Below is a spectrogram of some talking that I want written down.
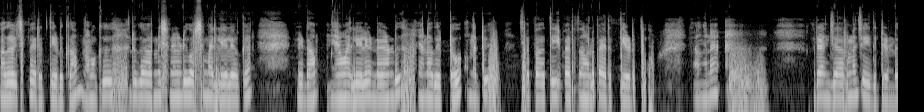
അത് വെച്ച് പരത്തിയെടുക്കാം. നമുക്ക് ഒരു ഗാർണിഷിന് വേണ്ടി കുറച്ച് മല്ലിയിലയൊക്കെ ഇടാം. ഞാൻ മല്ലിയില ഉണ്ടായതുകൊണ്ട് ഞാനത് ഇട്ടു. എന്നിട്ട് ചപ്പാത്തി പരത്തുന്ന പോലെ പരത്തിയെടുത്തു. അങ്ങനെ ഒരു അഞ്ചാറെണ്ണം ചെയ്തിട്ടുണ്ട്.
